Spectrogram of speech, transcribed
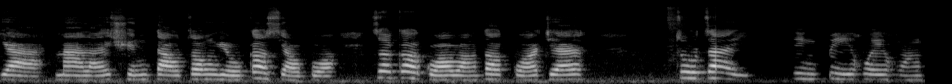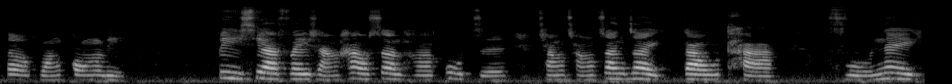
亚马来群岛中有个小国，这个国王的国家住在金碧辉煌的皇宫里。陛下非常好胜和固执，常常站在高塔府内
